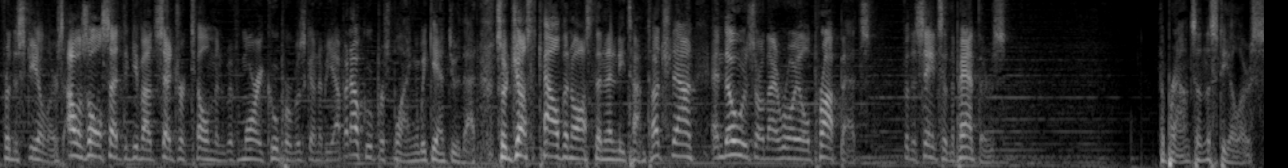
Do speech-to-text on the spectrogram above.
for the Steelers. I was all set to give out Cedric Tillman if Amari Cooper was going to be up, but now Cooper's playing, and we can't do that. So just Calvin Austin, anytime touchdown, and those are thy royal prop bets for the Saints and the Panthers, the Browns and the Steelers.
